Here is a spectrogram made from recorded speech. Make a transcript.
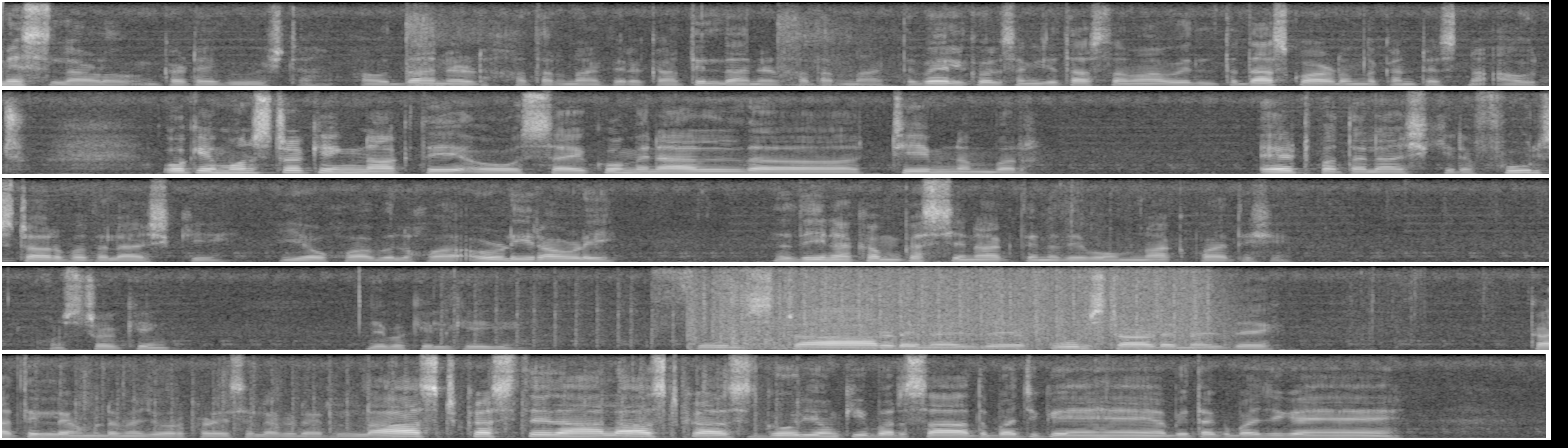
مس لاړو ګټه به وشته او دا نړ خطرناک دی قاتل دا نړ خطرناک دی بالکل څنګه چې تاسو ما ویل ته دا سکواډ هم د کنټیسټ نه آوټ اوکې مونسټر کینګ ناک دی او سایکو منال د ټیم نمبر ایټ په تلاش کې د فول سټار په تلاش کې یو خوا بل خوا اوړي راوړي د دې نه کم کس چې ناک دی نو دی به هم ناک پاتې شي مسټر کینګ دی به کل کېږي فول سټار ډیمیج دی فول سټار ډیمیج دی قاتل له هم ډیمیج ورکړی څه لګ ډېر لاست کس دی دا لاست کس ګولیوں کی برسات بچ گئے ہیں ابھی تک بچ گئے ہیں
